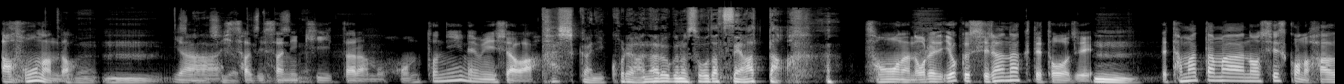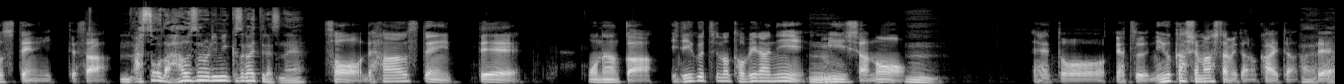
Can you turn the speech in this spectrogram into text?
あ、そうなんだ。うん。いやー、久々に聞いたらもう本当にいいね、ミーシャは。確かにこれアナログの争奪戦あった。そうなの。俺よく知らなくて当時。うん。で、たまたまあのシスコのハウス店行ってさ。うん、あ、そうだ、ハウスのリミックスが入ってるやつね。そう。で、ハウス店行って、もうなんか、入り口の扉に、ミーシャの、うん、えっと、やつ入荷しましたみたいなの書いてあって、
